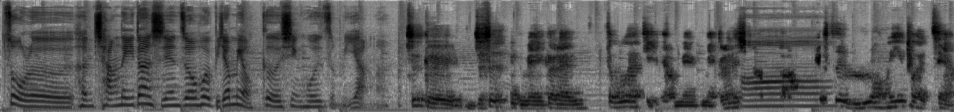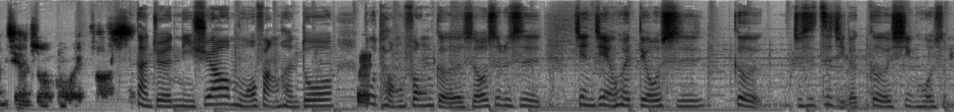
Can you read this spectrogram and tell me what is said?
做了很长的一段时间之后，会比较没有个性，或者怎么样啊？这个就是每个人都会体谅，每每个人想法，就是容易会这样这样状况会发生。感觉你需要模仿很多不同风格的时候，是不是渐渐会丢失个？就是自己的个性或什么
